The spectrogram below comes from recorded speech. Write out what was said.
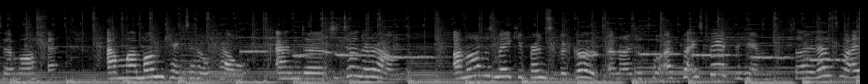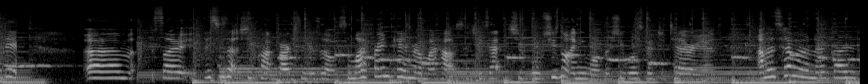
to Marshall, and my mum came to help out, and uh, she turned around, and I was making friends with a goat, and I just thought I'd play his beard for him. So that's what I did. Um, so this is actually quite embarrassing as well. So my friend came around my house, and she's actually well, she's not anymore, but she was vegetarian, and I tell her and I go,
